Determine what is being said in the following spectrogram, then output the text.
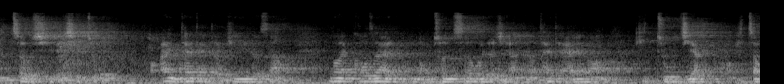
业做事的时阵，哦，啊，你太太得批了啥？因为靠在农村社会的这样那种太太爱嘛去煮酱。照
